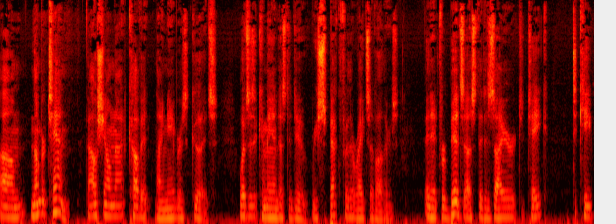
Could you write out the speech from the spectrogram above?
Um, number ten, thou shalt not covet thy neighbor's goods. What does it command us to do? Respect for the rights of others, and it forbids us the desire to take, to keep,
